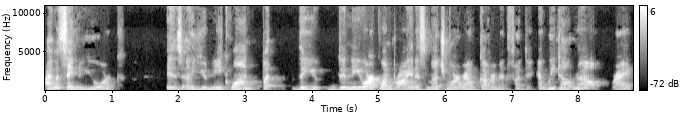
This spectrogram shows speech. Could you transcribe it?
I would say New York is a unique one, but the the New York one, Brian, is much more around government funding, and we don't know, right?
